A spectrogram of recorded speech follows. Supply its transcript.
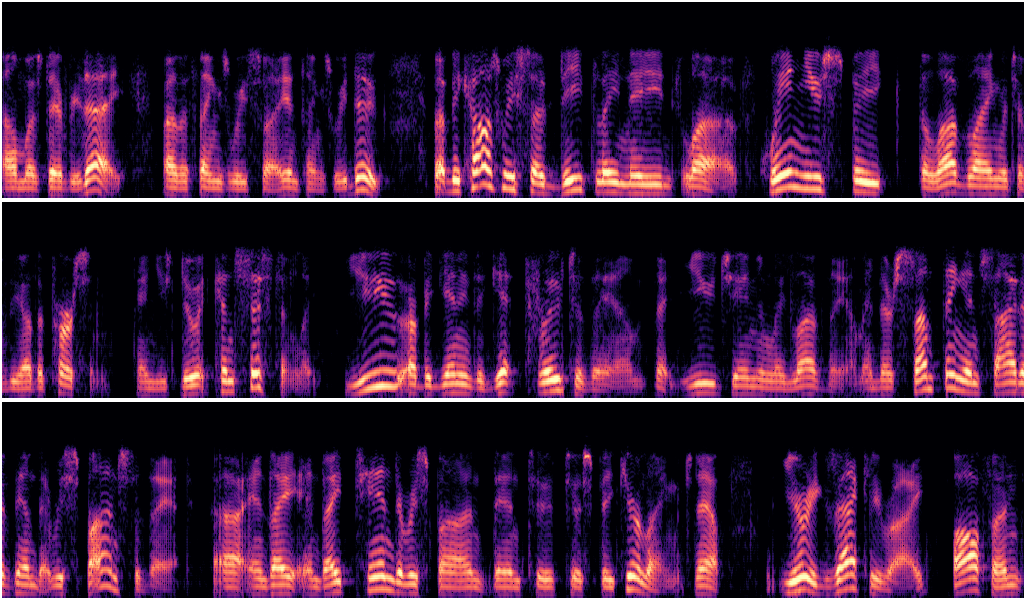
almost every day by the things we say and things we do. But because we so deeply need love, when you speak the love language of the other person and you do it consistently, you are beginning to get through to them that you genuinely love them, and there's something inside of them that responds to that, uh, and they and they tend to respond then to to speak your language. Now, you're exactly right. Often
